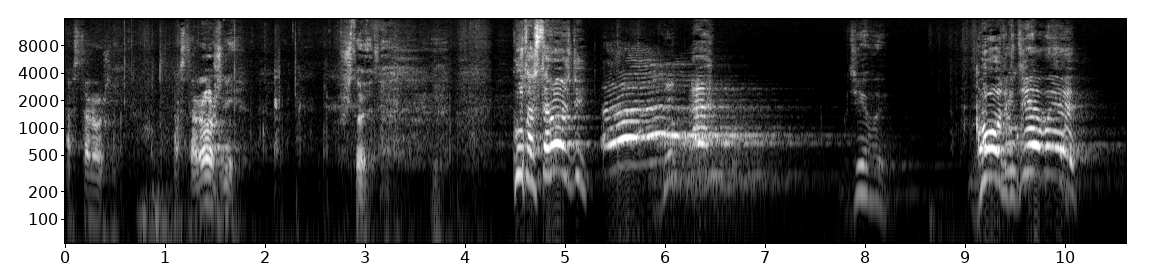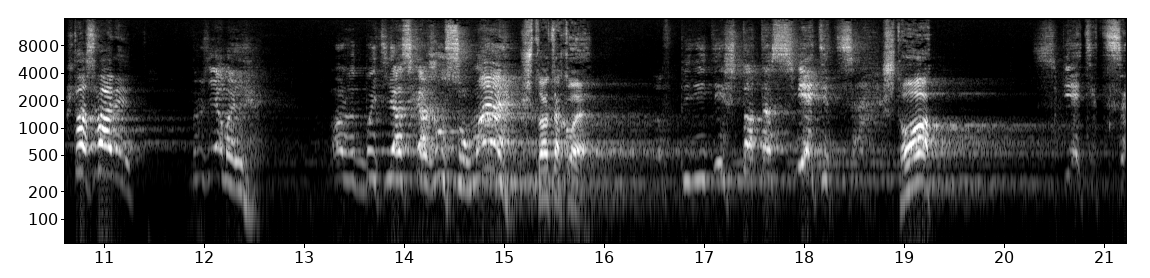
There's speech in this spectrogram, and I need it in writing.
Осторожней. Осторожней. Что это? Гуд, осторожней! Где вы? Гуд, где вы? Что с вами? Друзья мои, может быть, я схожу с ума? Что такое? Впереди что-то светится. Что? Светится.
